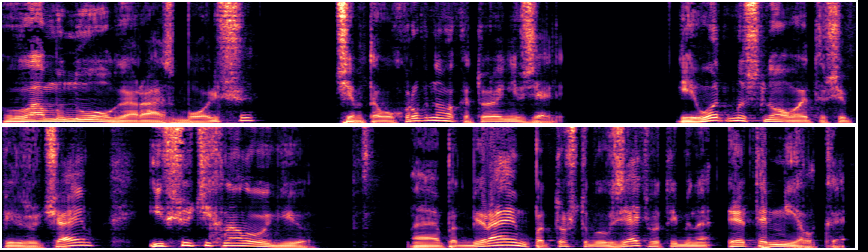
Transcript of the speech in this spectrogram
во много раз больше, чем того крупного, которое они взяли. И вот мы снова это все переизучаем и всю технологию э, подбираем под то, чтобы взять вот именно это мелкое.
